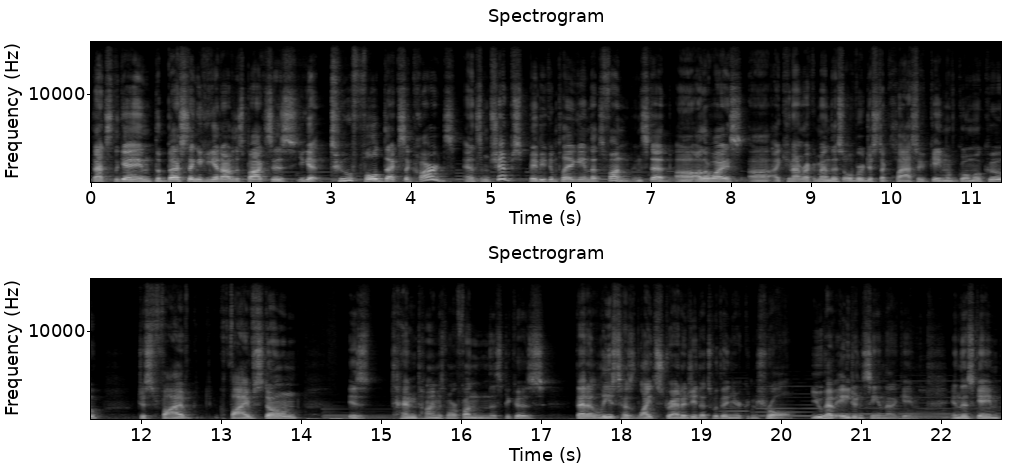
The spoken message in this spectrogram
That's the game. The best thing you can get out of this box is you get two full decks of cards and some chips. Maybe you can play a game that's fun instead. Uh, otherwise, uh, I cannot recommend this over just a classic game of Gomoku. Just five, five stone is 10 times more fun than this because that at least has light strategy that's within your control. You have agency in that game. In this game,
